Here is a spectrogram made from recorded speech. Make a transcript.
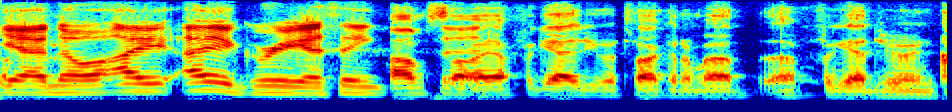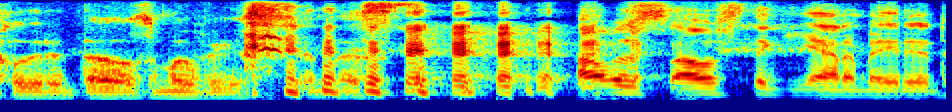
yeah, no, I, I agree. I think I'm sorry, I forgot you were talking about. I forgot you included those movies in this. I was I was thinking animated.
